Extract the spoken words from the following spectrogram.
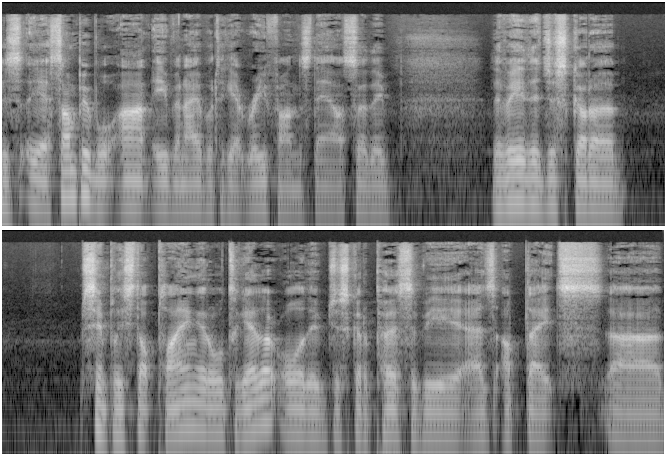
because yeah, some people aren't even able to get refunds now, so they've they've either just got to simply stop playing it altogether, or they've just got to persevere as updates uh,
